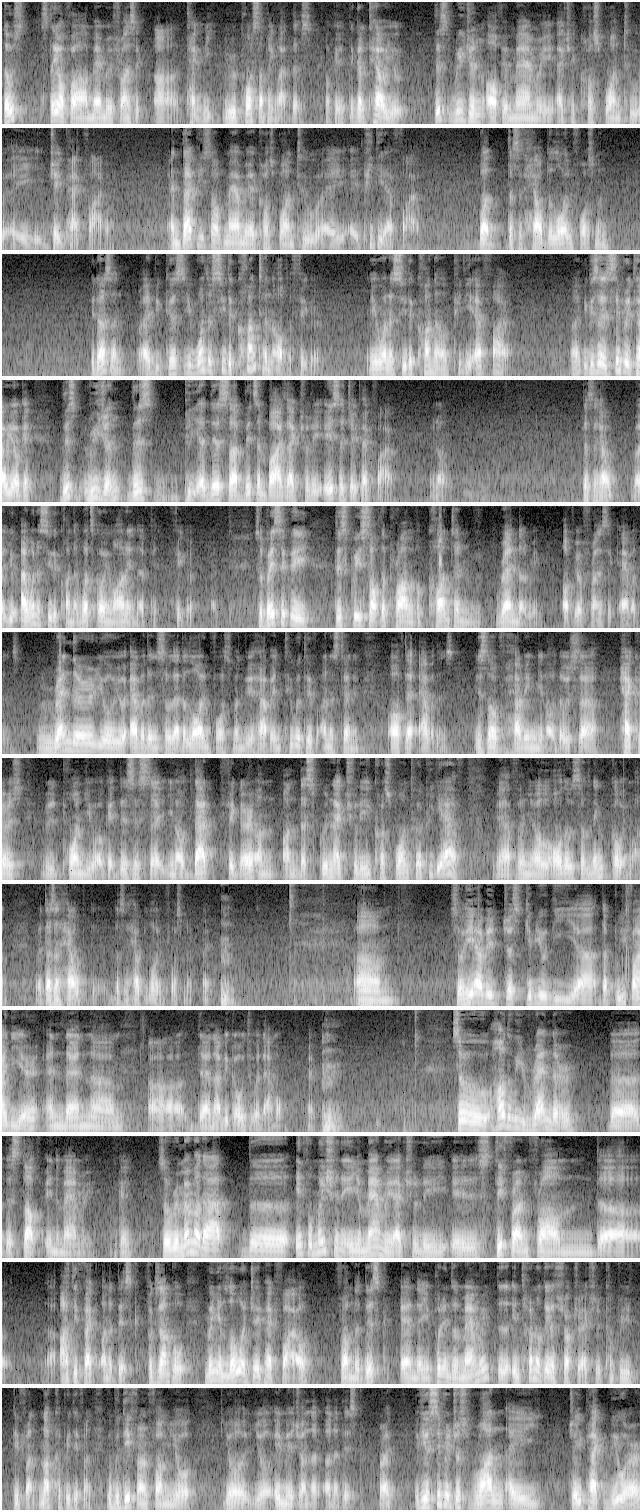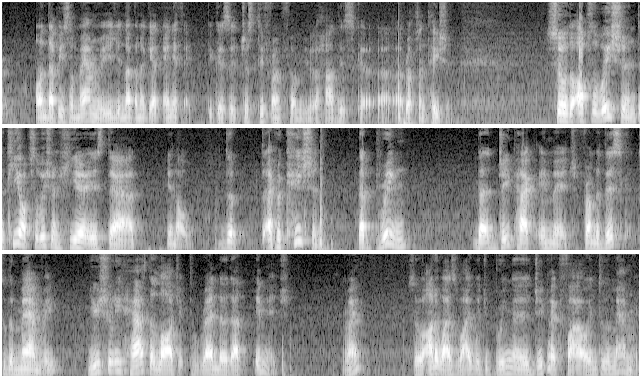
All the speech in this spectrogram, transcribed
those state of R memory forensic uh, technique we report something like this. Okay, they're gonna tell you this region of your memory actually corresponds to a JPEG file. And that piece of memory corresponds to a, a PDF file. But does it help the law enforcement? It doesn't, right? Because you want to see the content of the figure. You want to see the content of PDF file, right? Because it simply tell you, okay, this region, this, P, uh, this uh, bits and bytes actually is a JPEG file. You know, does it help? Right? You, I want to see the content. What's going on in that figure? Right? So basically, DSCRETE solve the problem of content rendering of your forensic evidence. Render your, your evidence so that the law enforcement will have intuitive understanding of that evidence instead of having you know those uh, hackers will point you okay this is uh, you know that figure on, on the screen actually correspond to a PDF. You have you know all those uh, link going on, but it doesn't help doesn't help law enforcement. Right? um, so here I will just give you the uh, the brief idea, and then um, uh, then I will go to a demo. so how do we render the the stuff in the memory? Okay. So remember that the information in your memory actually is different from the artifact on the disk. For example, when you load a JPEG file from the disk and then you put it into the memory, the internal data structure actually completely different. Not completely different. It will be different from your your your image on the on the disk, right? If you simply just run a JPEG viewer on that piece of memory, you're not going to get anything because it's just different from your hard disk uh, representation. So the observation, the key observation here is that you know the, the application that bring the JPEG image from the disk to the memory usually has the logic to render that image, right? So otherwise, why would you bring a JPEG file into the memory?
